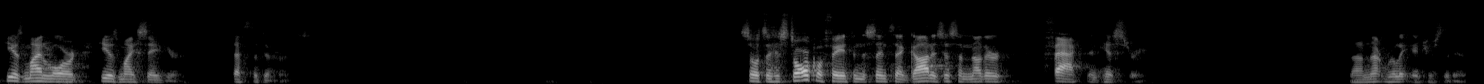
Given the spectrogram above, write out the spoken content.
He is my Lord. He is my Savior. That's the difference. So it's a historical faith in the sense that God is just another fact in history that I'm not really interested in.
